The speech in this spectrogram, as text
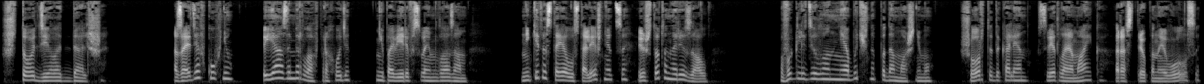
Что делать дальше? Зайдя в кухню, я замерла в проходе, не поверив своим глазам. Никита стоял у столешницы и что-то нарезал — Выглядел он необычно по-домашнему. Шорты до колен, светлая майка, растрепанные волосы,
